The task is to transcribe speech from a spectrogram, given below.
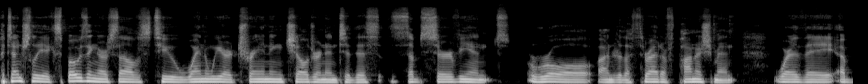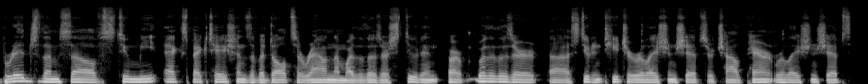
potentially exposing ourselves to when we are training children into this subservient role under the threat of punishment where they abridge themselves to meet expectations of adults around them whether those are student or whether those are uh, student teacher relationships or child parent relationships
